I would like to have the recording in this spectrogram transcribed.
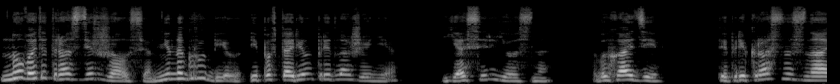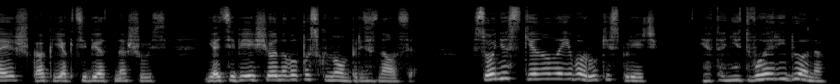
но в этот раз сдержался, не нагрубил и повторил предложение. «Я серьезно. Выходи. Ты прекрасно знаешь, как я к тебе отношусь. Я тебе еще на выпускном признался». Соня скинула его руки с плеч. «Это не твой ребенок.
